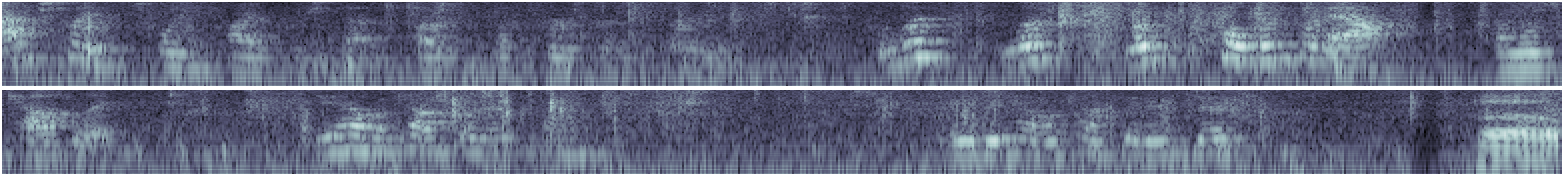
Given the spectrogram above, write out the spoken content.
Actually, it's twenty-five percent of the person's earnings. So let's, let's, let's pull this one out and let's calculate. Do you have a calculator? Anybody have a calculator, Judge? Uh,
